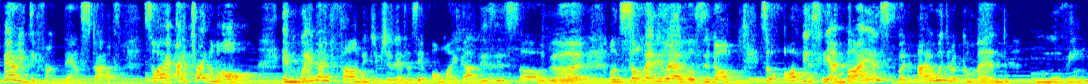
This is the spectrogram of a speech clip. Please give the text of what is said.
very different dance styles. So I, I tried them all. And when I found Egyptian dance, I said, oh my God, this is so good on so many levels, you know. So obviously I'm biased, but I would recommend moving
